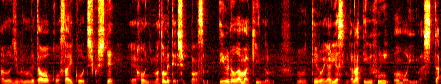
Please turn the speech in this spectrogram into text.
あの自分のネタをこう再構築して、えー、本にまとめて出版するっていうのが、まあ、Kindle っていうのはやりやすいんかなっていうふうに思いました。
